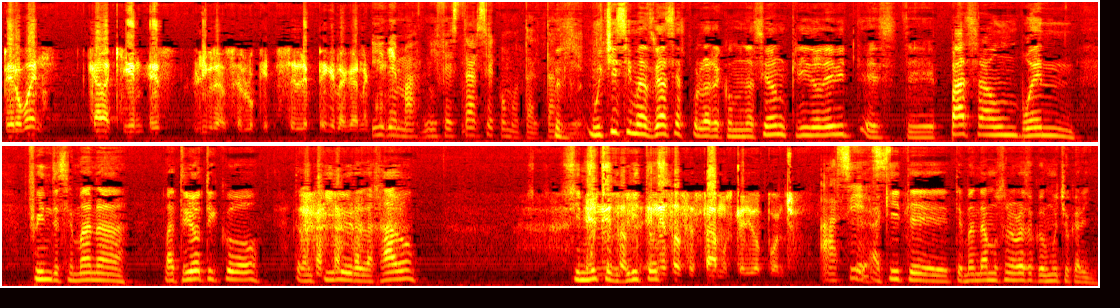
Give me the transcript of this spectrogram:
Pero bueno, cada quien es libre de hacer lo que se le pegue la gana. Y de manifestarse como tal Pues, también. muchísimas gracias por la recomendación, querido David. Este, pasa un buen fin de semana patriótico, tranquilo y relajado, sin en, muchos esos, gritos. en esos estamos, querido Poncho. Así es. Aquí te, te mandamos un abrazo con mucho cariño.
